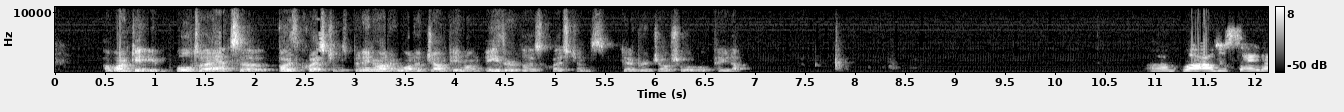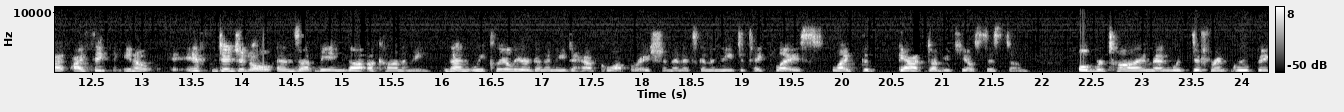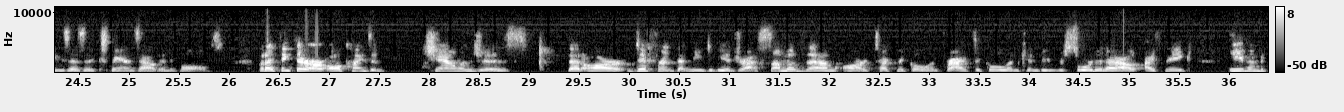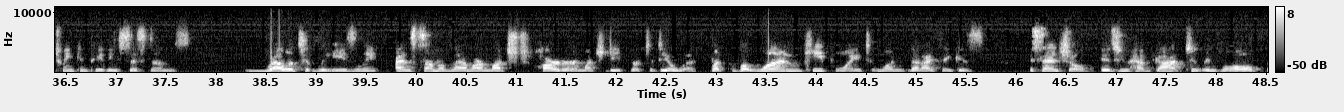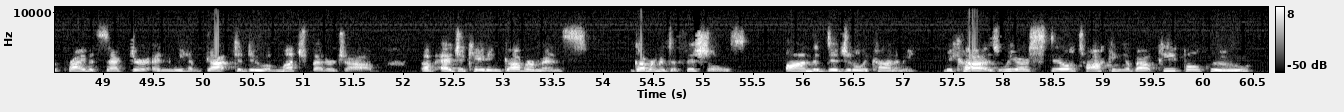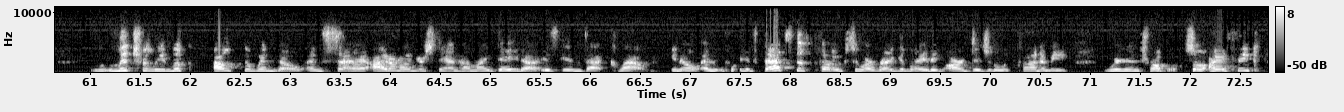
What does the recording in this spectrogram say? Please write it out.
I won't get you all to answer both questions, but anyone who want to jump in on either of those questions, Deborah, Joshua, or Peter. Um, well, I'll just say that I think, you know, if digital ends up being the economy, then we clearly are going to need to have cooperation and it's going to need to take place like the GATT WTO system over time and with different groupings as it expands out and evolves. But I think there are all kinds of challenges that are different that need to be addressed. Some of them are technical and practical and can be resorted out, I think, even between competing systems relatively easily and some of them are much harder and much deeper to deal with. But but one key point one that i think is essential is you have got to involve the private sector and we have got to do a much better job of educating governments government officials on the digital economy. Because we are still talking about people who literally look out the window and say, I don't understand how my data is in that cloud. You know, and if that's the folks who are regulating our digital economy, we're in trouble. So I think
